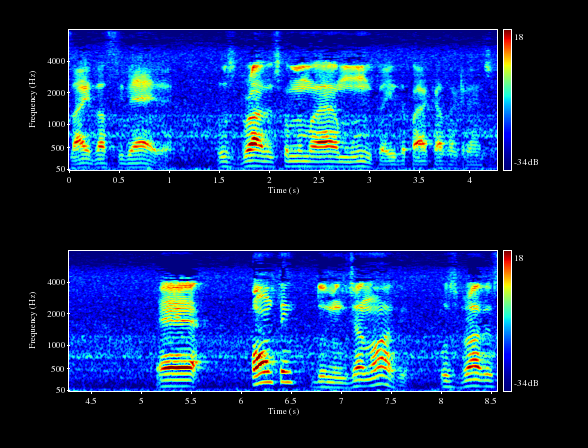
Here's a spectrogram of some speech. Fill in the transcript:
sai da Sibéria. Os brothers comemoraram muito a ida para a Casa Grande. É, ontem, domingo dia 9, os brothers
